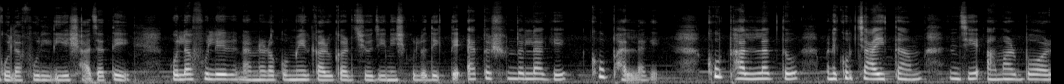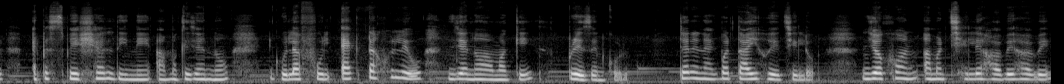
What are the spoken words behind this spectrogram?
গোলাপ ফুল দিয়ে সাজাতে, গোলাপ ফুলের নানা রকমের কারুকার্য জিনিসগুলো দেখতে এত সুন্দর লাগে, খুব ভালো লাগে। খুব ভালো লাগতো মানে খুব চাইতাম যে আমার বর একটা স্পেশাল দিনে আমাকে যেন গোলাপ ফুল একটা হলেও যেন আমাকে প্রেজেন্ট করুক। জানেন একবার তাই হয়েছিল। যখন আমার ছেলে হবে হবে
